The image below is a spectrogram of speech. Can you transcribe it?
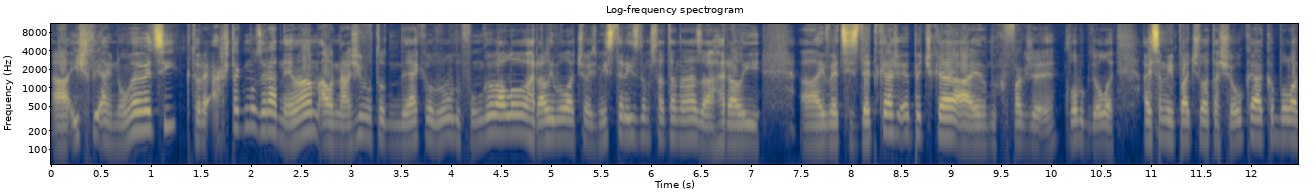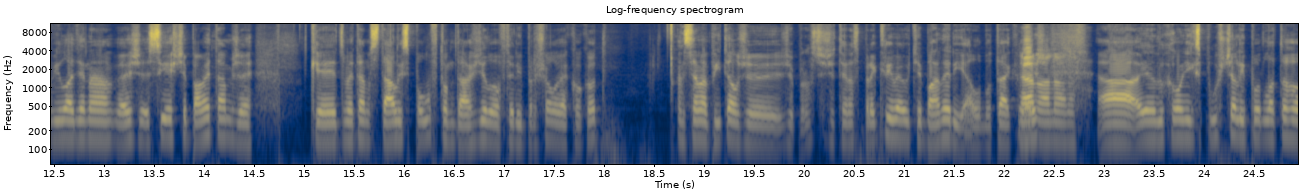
a išli aj nové veci, ktoré až tak moc rád nemám, ale naživo to nejakého dôvodu fungovalo, hrali voľa čo aj z Mysteries Dom Satanás a hrali aj veci z Dead Crash EPčka a jednoducho fakt, že klobúk dole. Aj sa mi páčila tá showka, ako bola vyladená, vieš, si ešte pamätám, že keď sme tam stáli spolu v tom daždi, lebo vtedy pršalo ako kokot, sa ma pýtal, že, že proste, že teraz prekrývajú tie banery, alebo tak, vieš. Áno, áno, áno. A jednoducho oni ich spúšťali podľa toho,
